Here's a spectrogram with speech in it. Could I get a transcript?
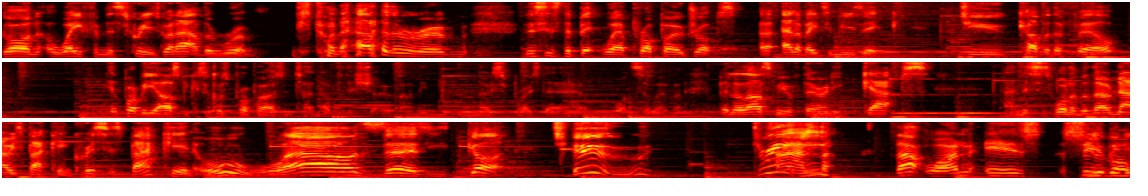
gone away from the screen, he's gone out of the room. He's gone out of the room. This is the bit where Propo drops uh, elevator music to cover the fill. He'll probably ask me because, of course, Propo hasn't turned up for the show. I mean, no surprise there whatsoever. But he'll ask me if there are any gaps, and this is one of them. Though now he's back in. Chris is back in. Oh wow, Zers, he's got two, three. And that one is Super Bowl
